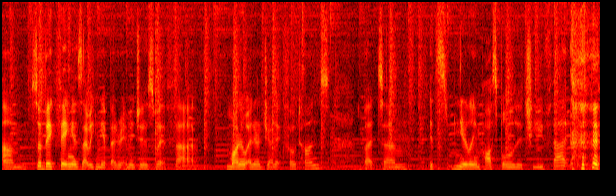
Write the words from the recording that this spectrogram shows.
Um, so a big thing is that we can get better images with uh, monoenergetic photons, but um, it's nearly impossible to achieve that.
